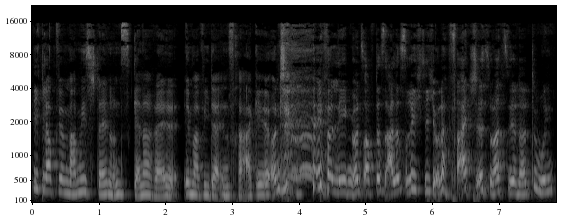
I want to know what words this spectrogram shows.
Ich glaube, wir Mamis stellen uns generell immer wieder in Frage und überlegen uns, ob das alles richtig oder falsch ist, was wir da tun.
